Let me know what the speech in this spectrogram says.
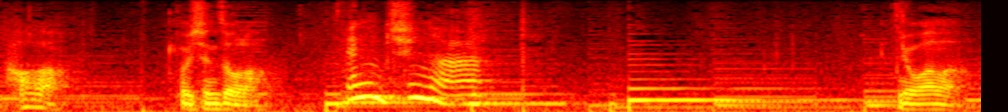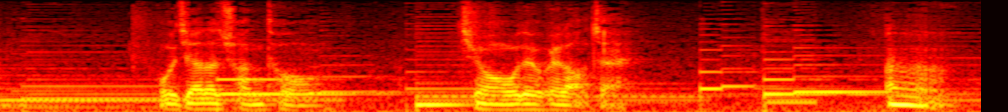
好了，我先走了。哎，你去哪儿？你忘了，我家的传统，今晚我得回老宅。嗯。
